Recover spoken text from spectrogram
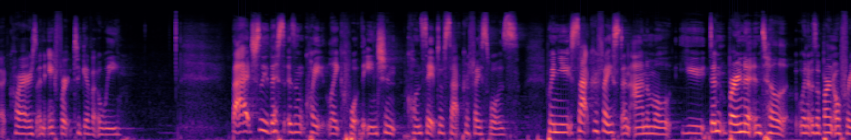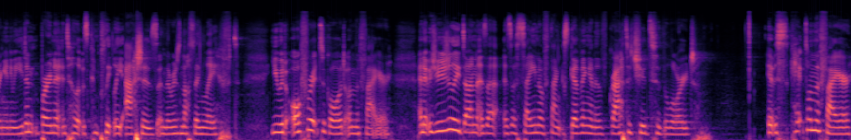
requires an effort to give it away. But actually, this isn't quite like what the ancient concept of sacrifice was. When you sacrificed an animal, you didn't burn it until, when it was a burnt offering anyway, you didn't burn it until it was completely ashes and there was nothing left. You would offer it to God on the fire. And it was usually done as a, as a sign of thanksgiving and of gratitude to the Lord. It was kept on the fire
